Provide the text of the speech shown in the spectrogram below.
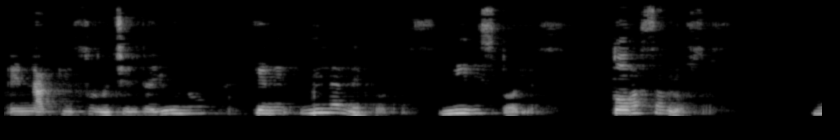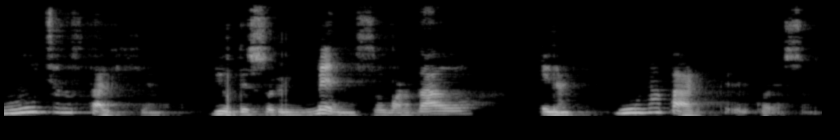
en Atkinson 81 tiene mil anécdotas, mil historias, todas sabrosas, mucha nostalgia y un tesoro inmenso guardado en alguna parte del corazón.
